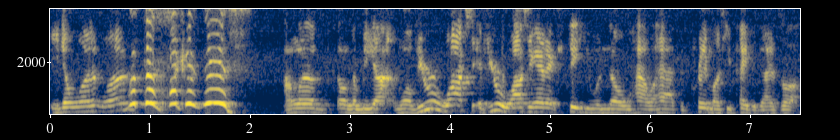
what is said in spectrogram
You know what it was? what the fuck is this? I'm gonna, I'm gonna be honest. Well, if you were watching, if you were watching NXT, you would know how it happened. Pretty much, he paid the guys off.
